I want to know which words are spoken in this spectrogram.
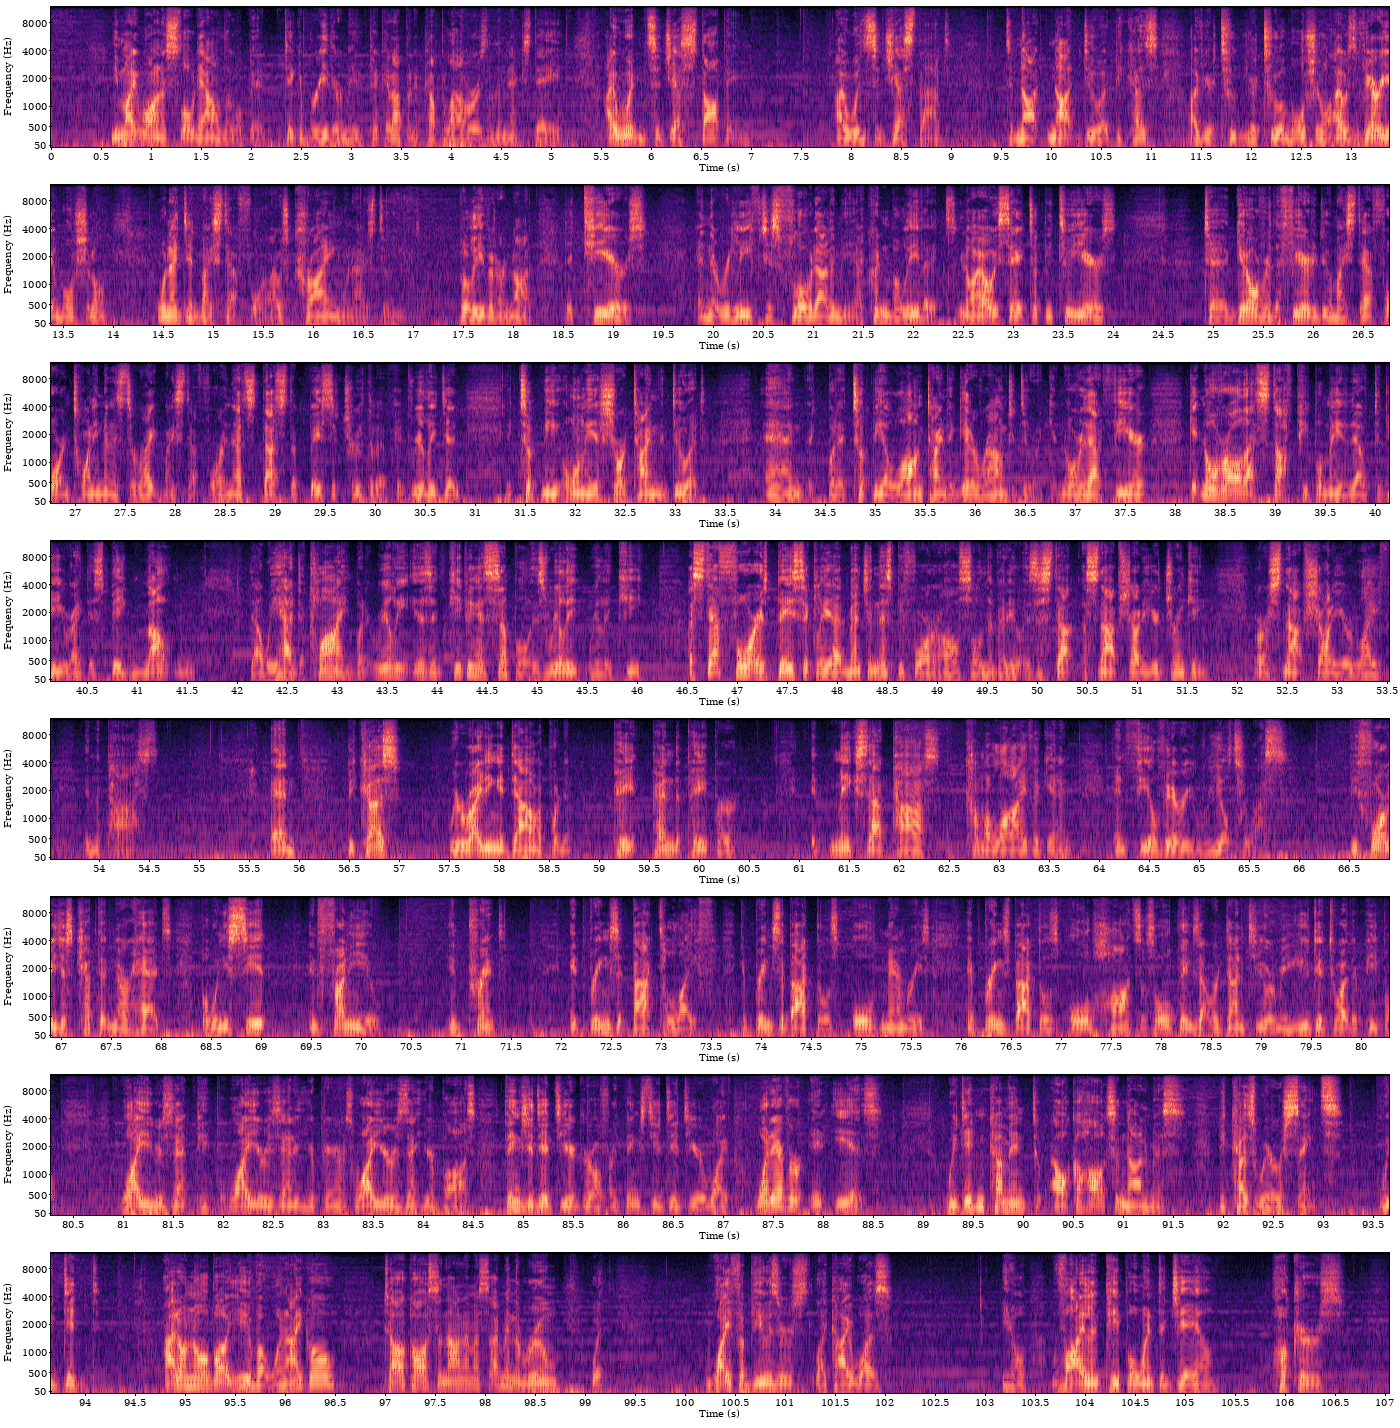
you might want to slow down a little bit, take a breather, maybe pick it up in a couple hours and the next day. I wouldn't suggest stopping. I wouldn't suggest that to not not do it because of your too you're too emotional. I was very emotional when I did my step four. I was crying when I was doing it. Believe it or not, the tears and the relief just flowed out of me. I couldn't believe it. It's, You know, I always say it took me two years to get over the fear to do my step four and 20 minutes to write my step four. And that's that's the basic truth of it. It really did. It took me only a short time to do it. And but it took me a long time to get around to do it. Getting over that fear, getting over all that stuff people made it out to be, right? This big mountain that we had to climb, but it really isn't. Keeping it simple is really, really key. A step four is basically, I've mentioned this before also in the video, is a, a snapshot of your drinking or a snapshot of your life in the past. And because we're writing it down, we're putting a pen to paper, it makes that past come alive again and feel very real to us. Before we just kept it in our heads. But when you see it in front of you, in print, it brings it back to life. It brings back those old memories. It brings back those old haunts, those old things that were done to you or maybe you did to other people why you resent people, why you resented your parents, why you resent your boss, things you did to your girlfriend, things you did to your wife, whatever it is. We didn't come into Alcoholics Anonymous because we were saints. We didn't. I don't know about you, but when I go to Alcoholics Anonymous, I'm in the room with wife abusers like I was. You know, violent people went to jail, hookers,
